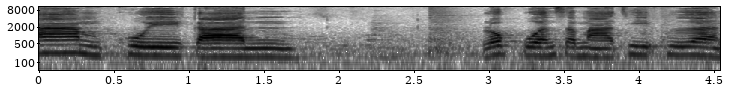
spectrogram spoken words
ห้ามคุยกัน รบกวนสมาธิเพื่อน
